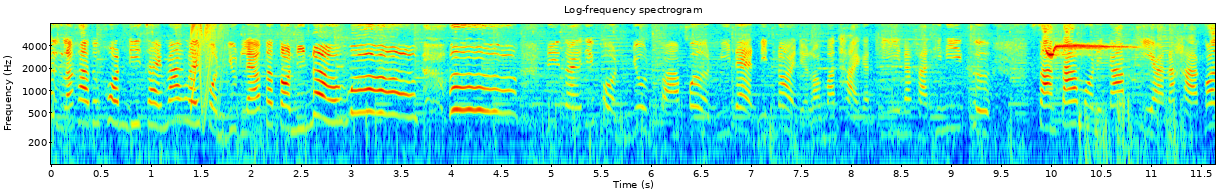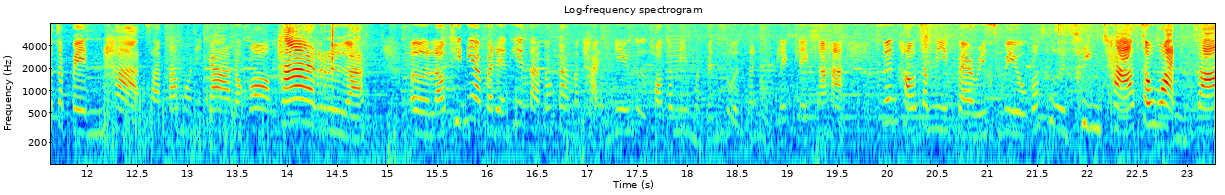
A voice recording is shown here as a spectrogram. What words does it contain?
ถึงแล้วค่ะทุกคนดีใจมากเลยฝนหยุดแล้ว แต่ตอนนี้หนาวมากดีใจที่ฝนหยุดฟ้าเปิดมีแดดนิดหน่อยเดี๋ยวเรามาถ่ายกันที่นะคะ ที่นี่คือซานตาโมนิกาเพียนะคะ ก็จะเป็นหาดซานตาโมนิกาแล้วก็ท่าเรือเออแล้วที่เนี่ยประเด็นที่ตาต้องการมาถ่ายที่นี่คือเขาจะมีเหมือนเป็นสวนสนุกเล็กๆนะคะ ซึ่งเขาจะมี Ferris wheel ก็คือชิงช้าสวรรค์จ้า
